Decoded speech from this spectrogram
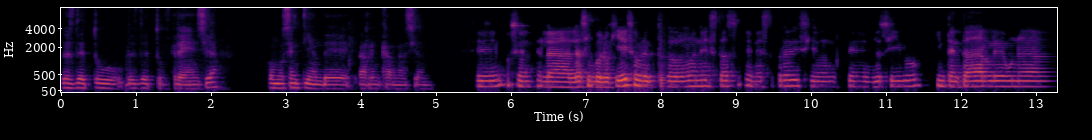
desde tu, desde tu creencia, cómo se entiende la reencarnación. Sí, o sea, la, la, simbología y sobre todo en, estas, en esta tradición que yo sigo, intenta darle una,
